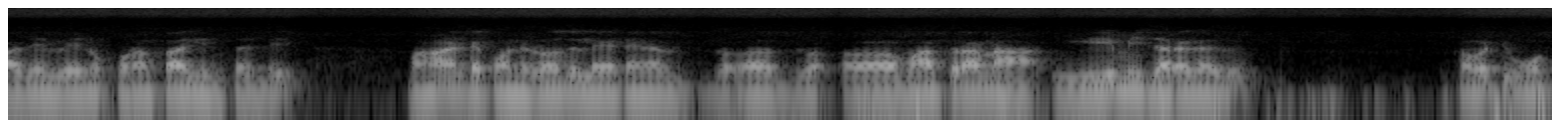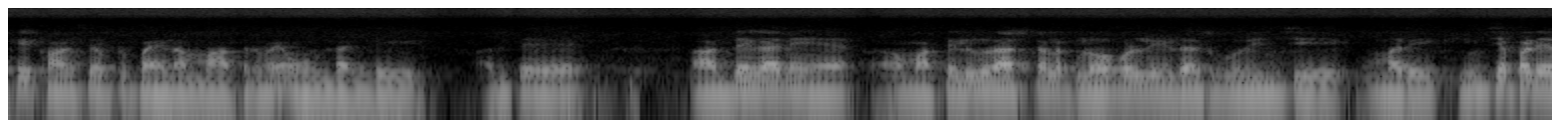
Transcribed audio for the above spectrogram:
అదే వేను కొనసాగించండి. మహా అంటే కొన్ని రోజులు లేట్ అయిన మాత్రాన ఏమీ జరగదు. కాబట్టి ఒకే కాన్సెప్ట్ పైన మాత్రమే ఉండండి. అంటే అంతేగాని మా తెలుగు రాష్ట్రాల గ్లోబల్ లీడర్స్ గురించి మరి కించపడే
